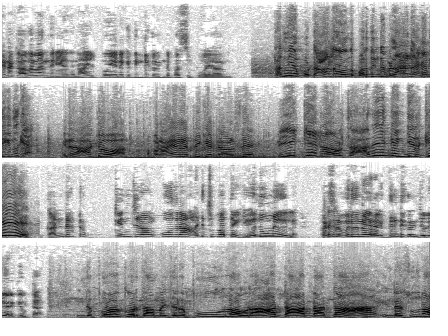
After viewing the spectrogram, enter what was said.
எனக்கு அதெல்லாம் தெரியாது. நான் இப்போ எனக்கு திண்டுக்கல் இந்த பஸ் போயாகணும் தண்ணிய போட்டு ஆட்டோ வந்து படுத்துக்கிட்டு விளையாட்ட கட்டிக்கிட்டு இருக்க. என்ன ஆட்டோவா? அப்ப நான் யார பிகே டிராவல்ஸ் பிகே டிராவல்ஸ் அது எங்க எங்க இருக்கு? கண்டக்டர் கெஞ்சுறான் கூதுறான் அடிச்சு பார்த்தா எதுவுமே இல்ல. கடைசியில விருதுநகர் திண்டுக்கல்னு சொல்லி இறக்கி விட்டான் இந்த போக்குவரத்து அமைச்சரை பூரா ஒரு ஆட்ட ஆட்டினா தான் இந்த சூனா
